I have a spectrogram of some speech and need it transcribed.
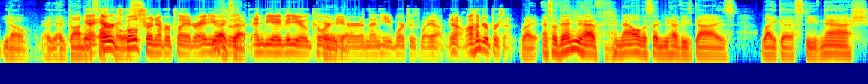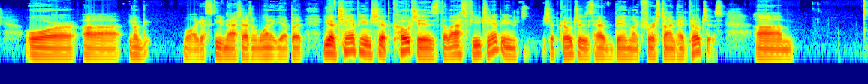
you know, had, had gone to Yeah, Erik finals, Spoelstra never played, right? He Yeah, was exactly. an NBA video there you go. coordinator, and then he worked his way up. No, hundred percent. Right. And so then you have now all of a sudden you have these guys like uh, Steve Nash or uh, you know, well, I guess Steve Nash hasn't won it yet, but you have championship coaches. The last few championship coaches have been like first time head coaches. Um,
